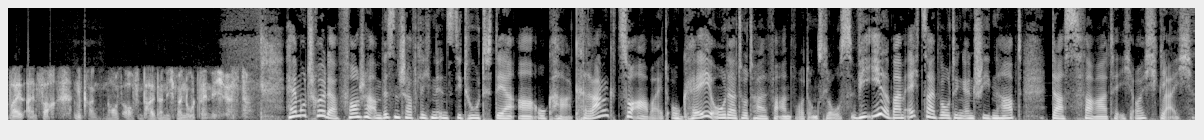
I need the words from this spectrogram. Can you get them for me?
weil einfach ein Krankenhausaufenthalt dann nicht mehr notwendig ist. Helmut Schröder, Forscher am Wissenschaftlichen Institut der AOK. Krank zur Arbeit, okay oder total verantwortungslos? Wie ihr beim Echtzeitvoting entschieden habt, das verrate ich euch gleich.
